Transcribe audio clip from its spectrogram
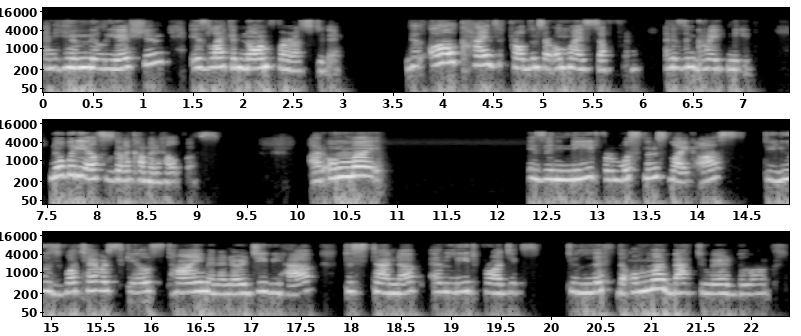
and humiliation is like a norm for us today. There's all kinds of problems our Ummah is suffering and is in great need. Nobody else is going to come and help us. Our Ummah is in need for Muslims like us to use whatever skills, time, and energy we have to stand up and lead projects to lift the Ummah back to where it belongs.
